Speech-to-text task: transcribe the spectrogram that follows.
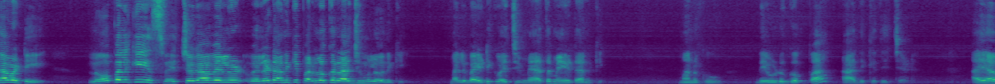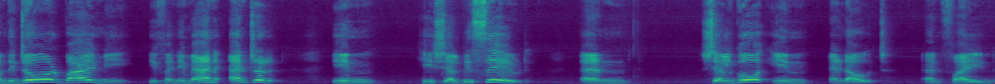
కాబట్టి లోపలికి స్వేచ్ఛగా వెళ్ళు వెళ్ళటానికి పరలోక రాజ్యములోనికి మళ్ళీ బయటికి వచ్చి మేత మేయటానికి మనకు దేవుడు గొప్ప ఆధిక్యత ఇచ్చాడు I am the door by me if any man enter in he shall be saved and shall go in and out and find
